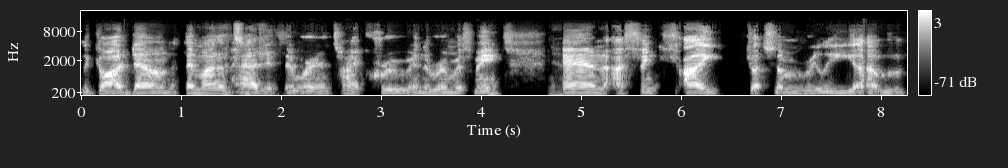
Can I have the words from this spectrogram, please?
the guard down that they might have had if there were an entire crew in the room with me. And I think I got some really um,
